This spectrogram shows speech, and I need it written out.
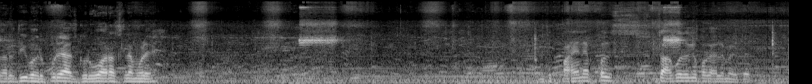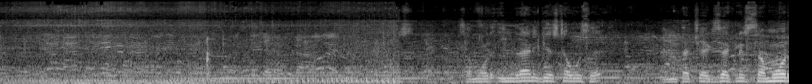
गर्दी भरपूर आहे आज गुरुवार असल्यामुळे. पायनॅपल्स जागोजागी बघायला मिळतात. समोर इंद्रायणी गेस्ट हाऊस आहे. आणि त्याच्या एक्झॅक्टली समोर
